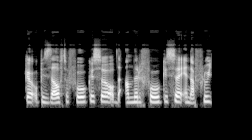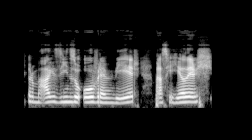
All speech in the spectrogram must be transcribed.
beetje op jezelf te focussen, op de ander focussen. En dat vloeit normaal gezien zo over en weer. Maar als je heel erg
